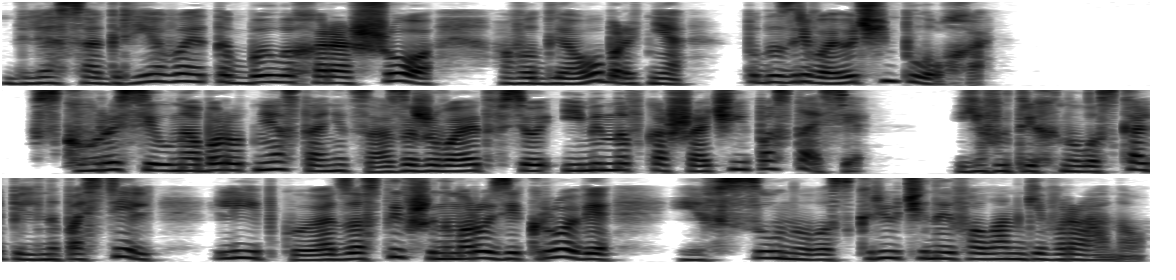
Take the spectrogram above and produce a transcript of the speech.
Для согрева это было хорошо, а вот для оборотня, подозреваю, очень плохо. Скоро сил, наоборот, не останется, а заживает все именно в кошачьей ипостаси. Я вытряхнула скальпель на постель, липкую от застывшей на морозе крови, и всунула скрюченные фаланги в рану.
